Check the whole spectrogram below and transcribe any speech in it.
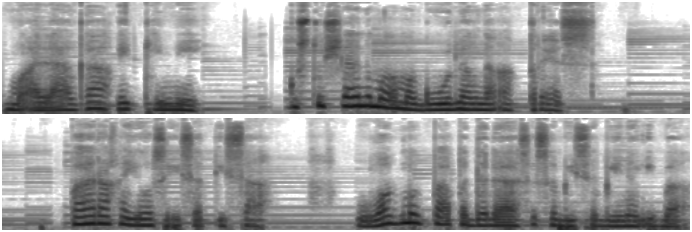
maalaga kay Kimi. Gusto siya ng mga magulang ng aktres. Para kayo sa isa't isa. Huwag magpapadala sa sabi-sabi ng iba.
